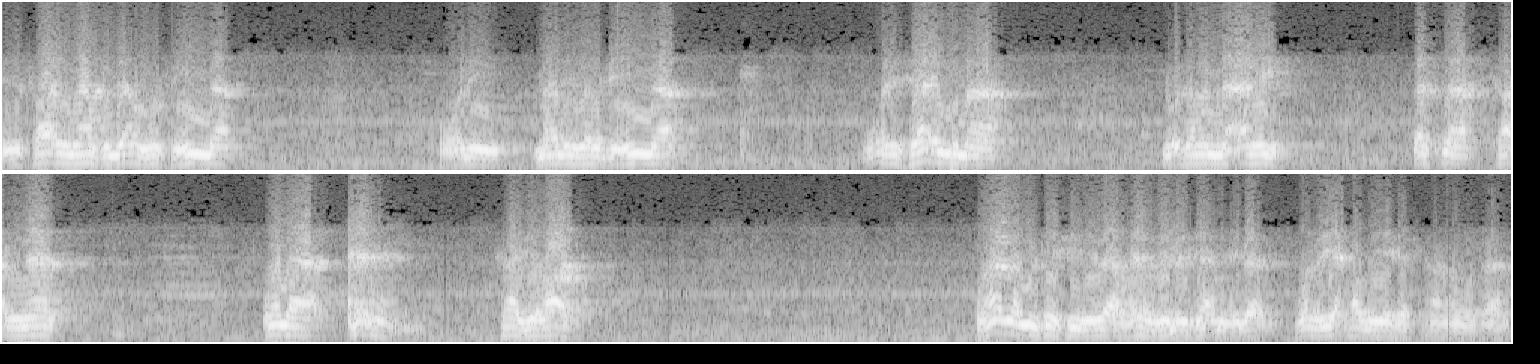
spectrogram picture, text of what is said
لصائمات لأنفسهن ولمال زوجهن ولسائر ما يؤتمن عليه لسنا كائنات ولا فاجرات. وهذا من تيسير الله وحفظ من شأن عباده والذي يحفظ يشاء سبحانه وتعالى.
